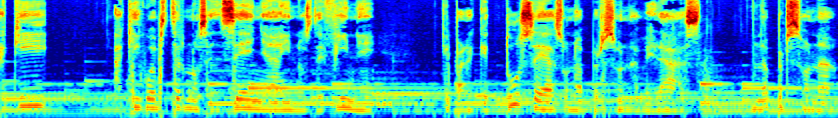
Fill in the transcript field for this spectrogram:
Aquí Aquí Webster nos enseña y nos define que para que tú seas una persona veraz, una persona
